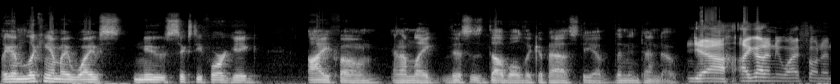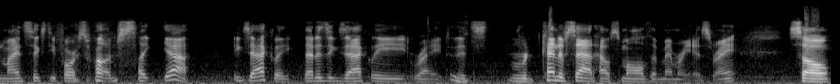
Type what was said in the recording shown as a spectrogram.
Like I'm looking at my wife's new 64 gig iPhone, and I'm like, this is double the capacity of the Nintendo. Yeah, I got a new iPhone and mine's 64 as well. I'm just like, yeah, exactly. That is exactly right. It's r- kind of sad how small the memory is, right? So,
